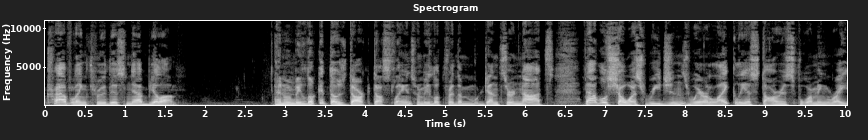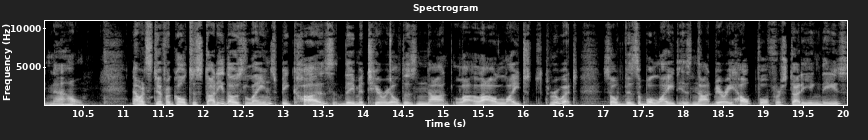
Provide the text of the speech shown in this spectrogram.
traveling through this nebula. And when we look at those dark dust lanes, when we look for the denser knots, that will show us regions where likely a star is forming right now. Now, it's difficult to study those lanes because the material does not allow light through it. So visible light is not very helpful for studying these.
